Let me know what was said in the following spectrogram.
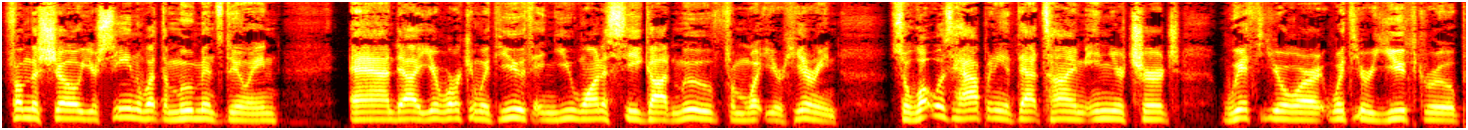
from the show. You're seeing what the movement's doing, and uh, you're working with youth, and you want to see God move from what you're hearing. So, what was happening at that time in your church with your with your youth group?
